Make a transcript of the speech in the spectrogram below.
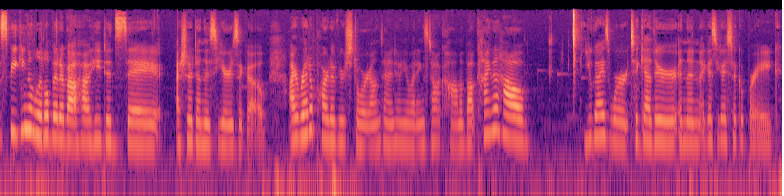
speaking a little bit about how he did say, I should have done this years ago. I read a part of your story on SanAntonioWeddings.com about kind of how you guys were together and then I guess you guys took a break.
